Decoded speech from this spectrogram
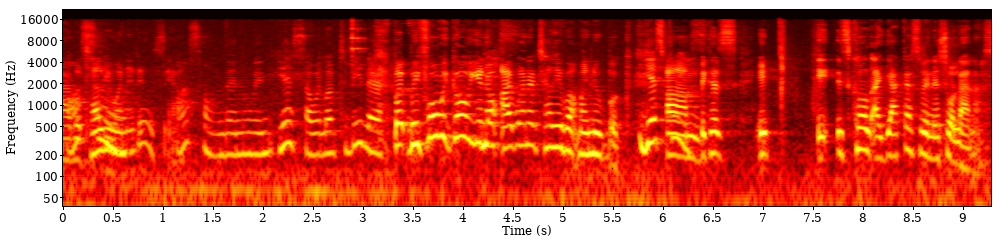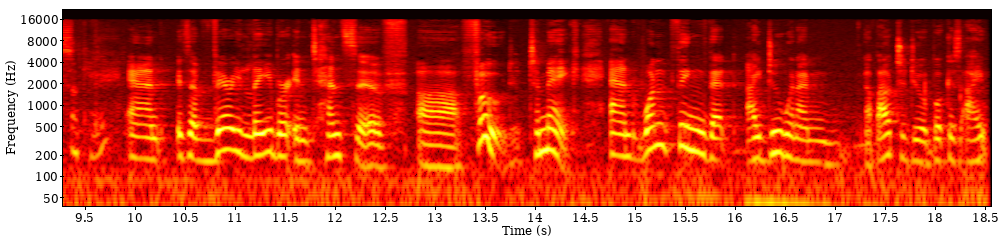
I will tell you when it is. Awesome. Yeah. Awesome. Then we, yes, I would love to be there. But before we go, you know, Yes. I want to tell you about my new book. Yes, please. Um, because it, it it's called Ayacas Venezolanas. Okay. And it's a very labor intensive uh, food to make. And one thing that I do when I'm about to do a book is I,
